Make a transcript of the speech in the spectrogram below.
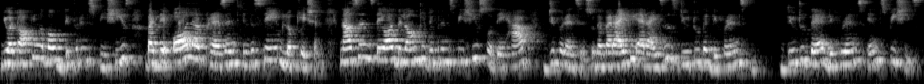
You are talking about different species but they all are present in the same location. Now since they all belong to different species so they have differences. So the variety arises due to the difference due to their difference in species.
